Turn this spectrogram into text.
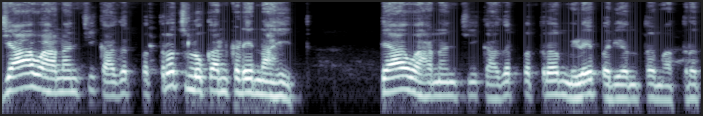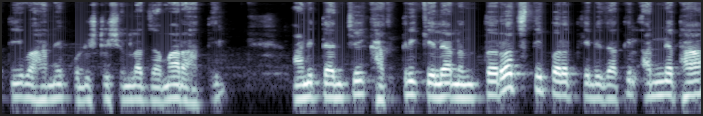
ज्या वाहनांची कागदपत्रच लोकांकडे नाहीत त्या वाहनांची कागदपत्र मिळेपर्यंत मात्र ती वाहने पोलीस स्टेशनला जमा राहतील. आणि त्यांची खात्री केल्यानंतरच ती परत केली जातील. अन्यथा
